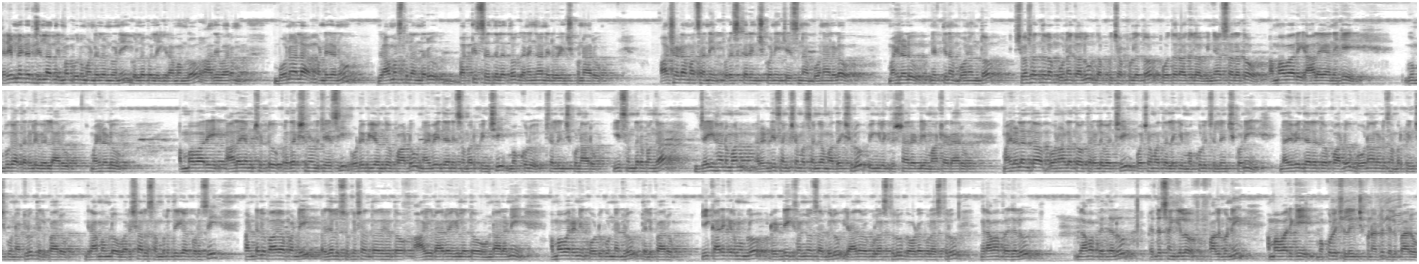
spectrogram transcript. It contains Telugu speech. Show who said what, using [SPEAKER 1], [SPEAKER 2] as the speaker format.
[SPEAKER 1] కరీంనగర్ జిల్లా తిమ్మపూరు మండలంలోని గొల్లపల్లి గ్రామంలో ఆదివారం బోనాల పండుగను గ్రామస్తులందరూ భక్తి శ్రద్ధలతో ఘనంగా నిర్వహించుకున్నారు. ఆషాఢమాసాన్ని పురస్కరించుకొని చేసిన బోనాలలో మహిళలు నెత్తిన బోనంతో శివసత్తుల పూనకాలు దప్పు చప్పులతో పోతరాజుల విన్యాసాలతో అమ్మవారి ఆలయానికి గుంపుగా తరలి వెళ్ళారు మహిళలు అమ్మవారి ఆలయం చుట్టూ ప్రదక్షిణలు చేసి ఒడిబియ్యంతో పాటు నైవేద్యాన్ని సమర్పించి మొక్కులు చెల్లించుకున్నారు. ఈ సందర్భంగా జై హనుమాన్ రెడ్డి సంక్షేమ సంఘం అధ్యక్షులు పింగిలి కృష్ణారెడ్డి మాట్లాడారు. మహిళలంతా బోనాలతో తరలివచ్చి పోచమ్మ తల్లికి మొక్కులు చెల్లించుకొని నైవేద్యాలతో పాటు బోనాలను సమర్పించుకున్నట్లు తెలిపారు. గ్రామంలో వర్షాలు సమృద్ధిగా కురిసి పంటలు బాగా పండి ప్రజలు సుఖసంతోషాలతో ఆయురారోగ్యాలతో ఉండాలని అమ్మవారిని కోరుకున్నట్లు తెలిపారు. ఈ కార్యక్రమంలో రెడ్డి సంఘం సభ్యులు యాదవ కులస్తులు గౌడ కులస్తులు గ్రామ ప్రజలు గ్రామ పెద్దలు పెద్ద సంఖ్యలో పాల్గొని అమ్మవారికి మొక్కులు చెల్లించుకున్నట్లు తెలిపారు.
